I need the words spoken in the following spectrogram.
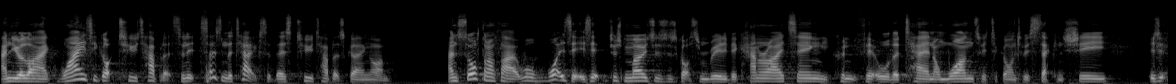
And you're like, why has he got two tablets? And it says in the text that there's two tablets going on. And so often I thought, well, what is it? Is it just Moses has got some really big handwriting? He couldn't fit all the 10 on one, so he had to go onto his second sheet. Is it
